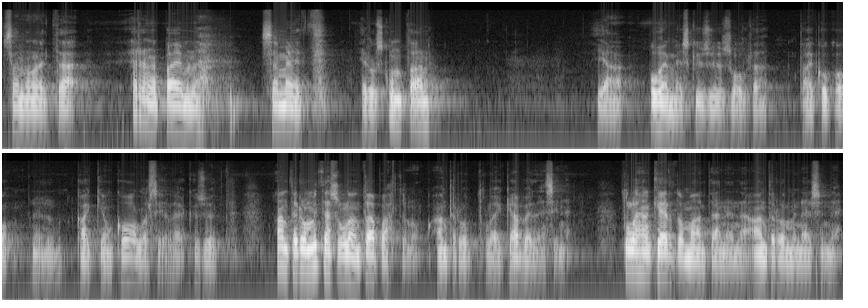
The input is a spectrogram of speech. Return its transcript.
sanon, että eräänä päivänä sä menet eduskuntaan ja puhemies kysyy sulta, tai koko, kaikki on koolla siellä ja kysyy, että Antero, mitä sulle on tapahtunut? Antero tulee kävelen sinne. Tulehan kertomaan tänne. Antero menee sinne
